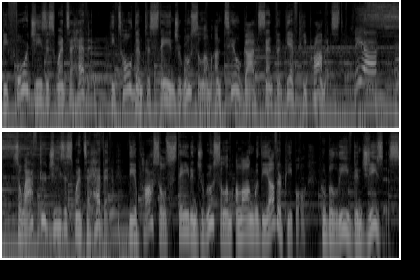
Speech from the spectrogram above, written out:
Before Jesus went to heaven, he told them to stay in Jerusalem until God sent the gift he promised. See ya. So after Jesus went to heaven, the apostles stayed in Jerusalem along with the other people who believed in Jesus.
